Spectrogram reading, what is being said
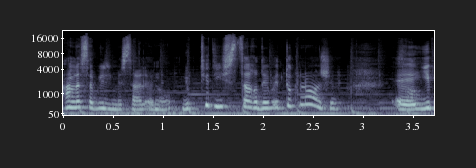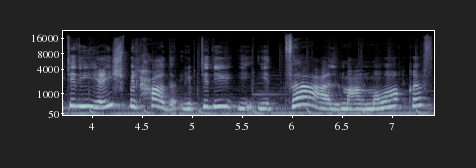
على سبيل المثال انه يبتدي يستخدم التكنولوجيا. آه، يبتدي يعيش بالحاضر يبتدي يتفاعل مع المواقف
